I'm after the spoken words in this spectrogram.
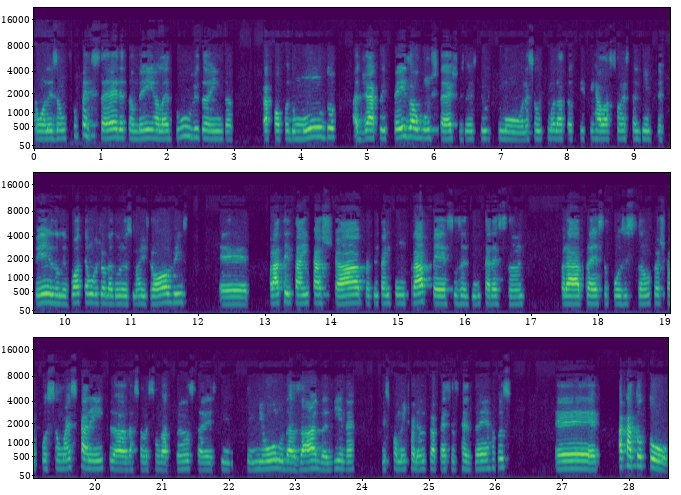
é uma lesão super séria também, ela é dúvida ainda para a Copa do Mundo. A Jacqueline fez alguns testes nesse último, nessa última data FIFA em relação a essa linha de defesa, levou até umas jogadoras mais jovens é, para tentar encaixar, para tentar encontrar peças ali interessantes para essa posição, que eu acho que é a posição mais carente da, da seleção da França, é esse, esse, miolo da zaga ali, né? principalmente olhando para peças reservas. É, a Catotô,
